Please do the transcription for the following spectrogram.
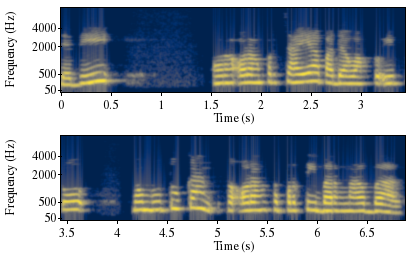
Jadi, orang-orang percaya pada waktu itu membutuhkan seorang seperti Barnabas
